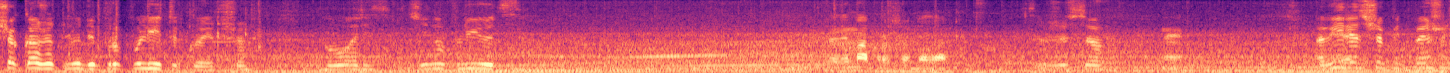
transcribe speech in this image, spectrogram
Що кажуть люди про політику, якщо говорять? Чи не плюються? Вже нема про що балакати. Це вже все. Не. А вірять, що підпишуть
